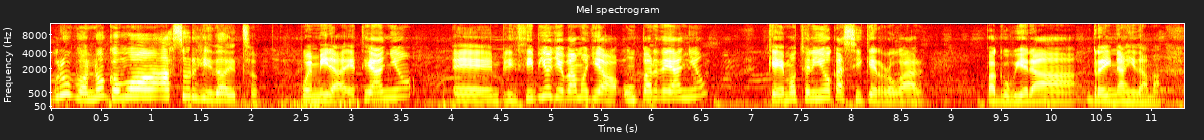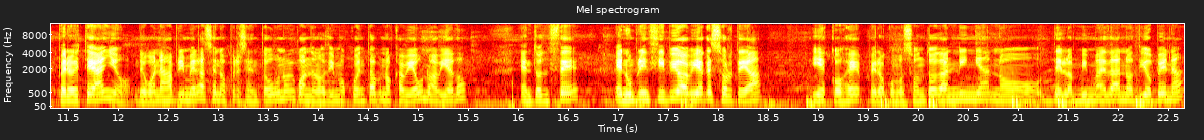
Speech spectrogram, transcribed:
grupos, ¿no? ¿Cómo ha surgido esto? Pues mira, este año, eh, en principio llevamos ya un par de años que hemos tenido casi que rogar para que hubiera reinas y damas. Pero este año, de buenas a primeras, se nos presentó uno y cuando nos dimos cuenta nos cabía uno, había dos. Entonces, en un principio había que sortear y escoger, pero como son todas niñas no de la misma edad, nos dio pena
